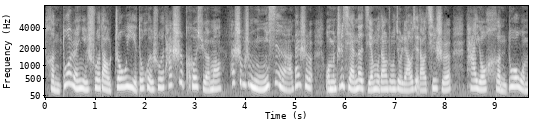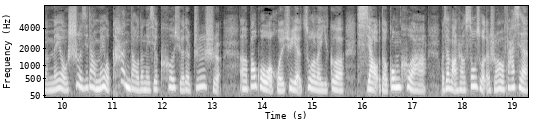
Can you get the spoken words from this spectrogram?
很多人一说到周易，都会说它是科学吗？它是不是迷信啊？但是我们之前的节目当中就了解到，其实。它有很多我们没有涉及到、没有看到的那些科学的知识，呃，包括我回去也做了一个小的功课啊。我在网上搜索的时候发现，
